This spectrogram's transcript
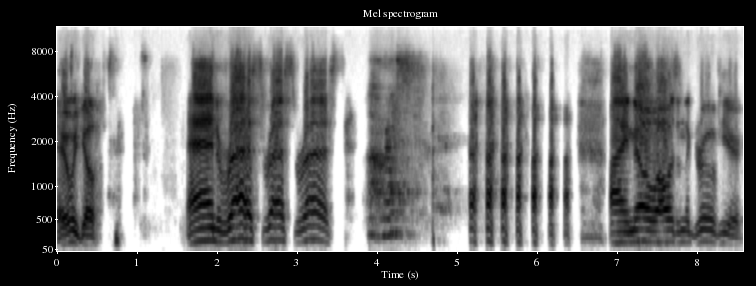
There we go. And rest, rest, rest. Oh, rest. I know, I was in the groove here.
